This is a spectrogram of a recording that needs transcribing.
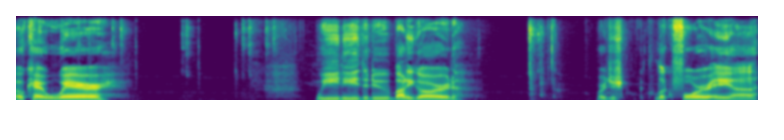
Okay, where we need to do bodyguard or just look for a uh,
